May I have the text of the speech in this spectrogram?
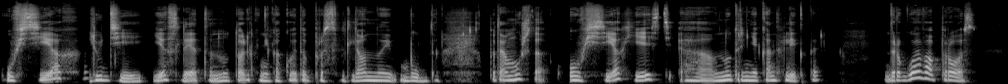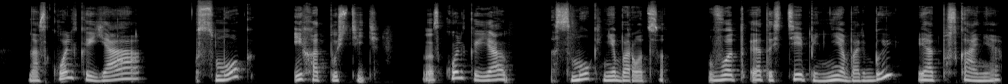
у всех людей, если это ну, только не какой-то просветленный Будда. Потому что у всех есть э, внутренние конфликты. Другой вопрос, насколько я смог их отпустить, насколько я смог не бороться. Вот эта степень не борьбы и отпускания,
